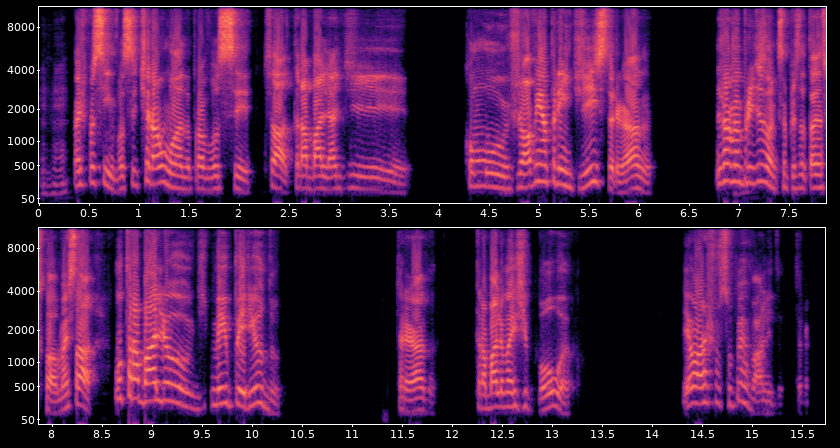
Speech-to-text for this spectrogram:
uhum. Mas, tipo assim, você tirar um ano pra você, sei lá, trabalhar de. como jovem aprendiz, tá ligado? Jovem aprendiz não, que você precisa estar na escola, mas sei lá, um trabalho de meio período, tá ligado? Trabalho mais de boa. Eu acho super válido. tá ligado?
